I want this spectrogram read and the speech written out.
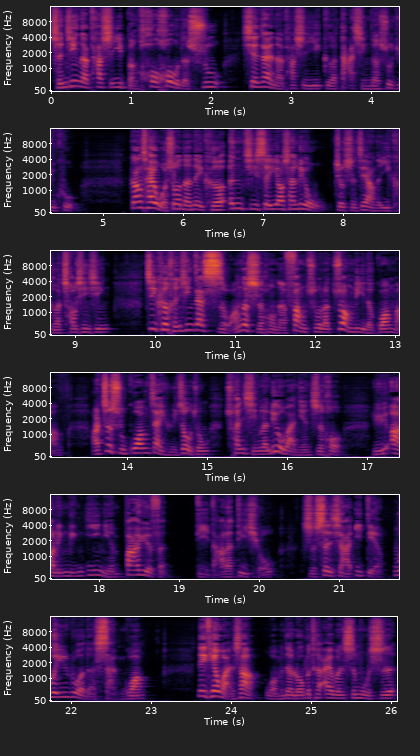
曾经呢，它是一本厚厚的书，现在呢，它是一个大型的数据库。刚才我说的那颗 NGC 幺三六五就是这样的一颗超新星。这颗恒星在死亡的时候呢，放出了壮丽的光芒，而这束光在宇宙中穿行了六万年之后，于二零零一年八月份抵达了地球，只剩下一点微弱的闪光。那天晚上，我们的罗伯特·埃文斯牧师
